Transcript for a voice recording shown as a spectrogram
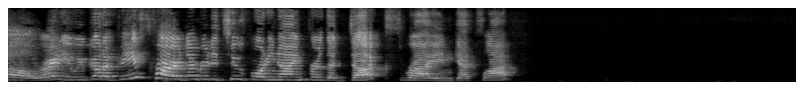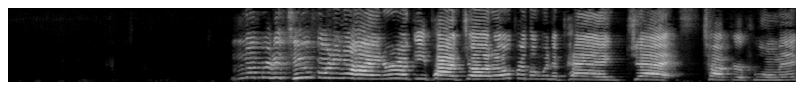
Alrighty, we've got a base card number to 249 for the Ducks, Ryan Getzlaf. Number to 249, rookie patch auto for the Winnipeg Jets, Tucker Poolman.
